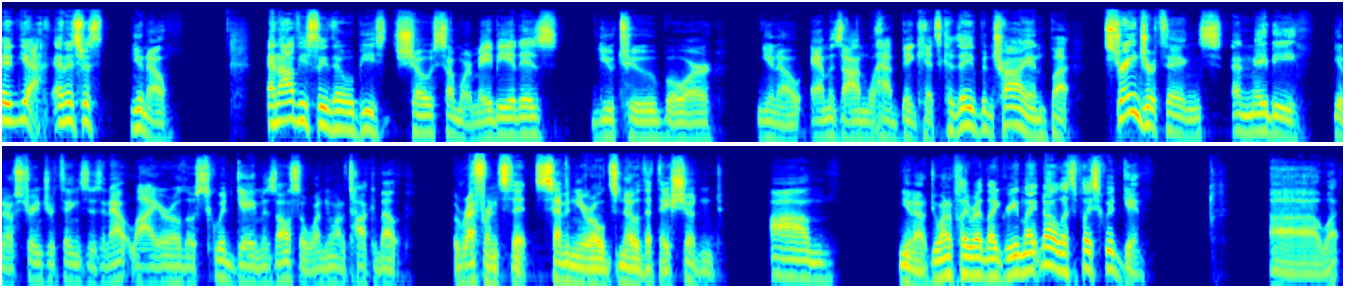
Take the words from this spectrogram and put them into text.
And yeah, and it's just, you know, and obviously there will be shows somewhere. Maybe it is YouTube or, you know, Amazon will have big hits because they've been trying, but Stranger Things and maybe, you know, Stranger Things is an outlier, although Squid Game is also one you want to talk about a reference that seven year olds know that they shouldn't. Um, you know, do you want to play red light, green light? No, let's play Squid Game. Uh, what?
